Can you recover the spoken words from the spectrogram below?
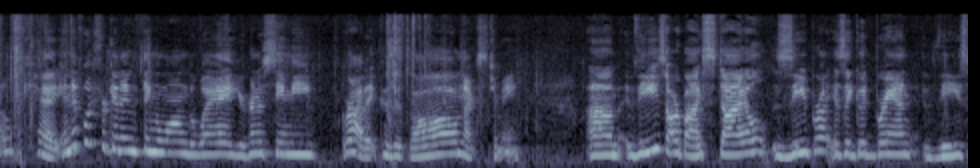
Okay, and if we forget anything along the way, you're going to see me grab it because it's all next to me. Um, these are by Style. Zebra is a good brand. These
